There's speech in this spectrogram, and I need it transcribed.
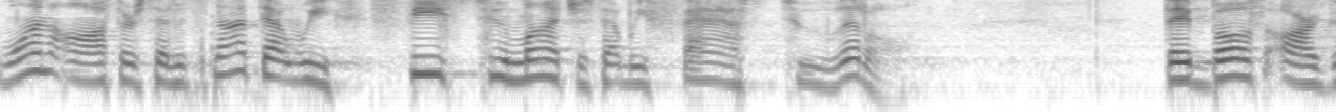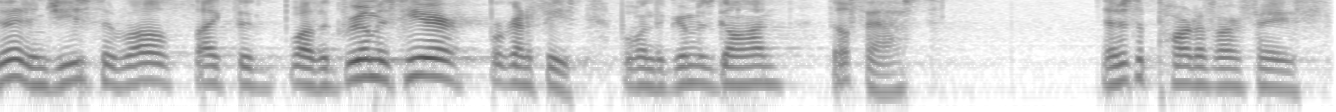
One author said it's not that we feast too much, it's that we fast too little. They both are good. And Jesus said, Well, like the while the groom is here, we're going to feast. But when the groom is gone, they'll fast. That is a part of our faith.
